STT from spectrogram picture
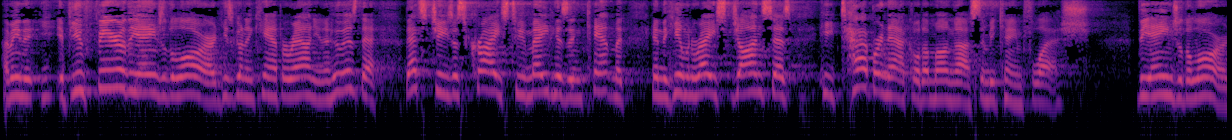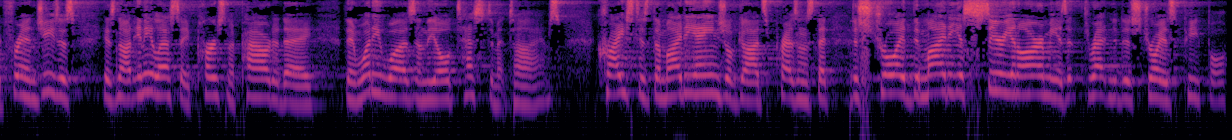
I mean, if you fear the angel of the Lord, he's going to encamp around you. Now, who is that? That's Jesus Christ who made his encampment in the human race. John says he tabernacled among us and became flesh. The angel of the Lord. Friend, Jesus is not any less a person of power today than what he was in the Old Testament times. Christ is the mighty angel of God's presence that destroyed the mighty Assyrian army as it threatened to destroy his people.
